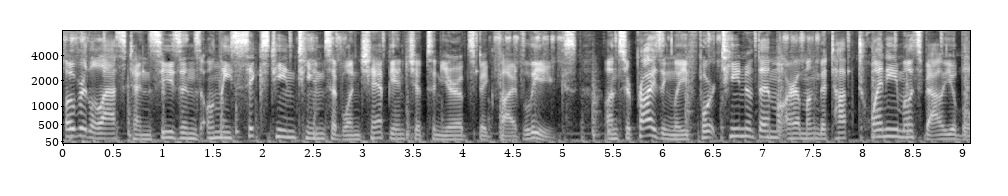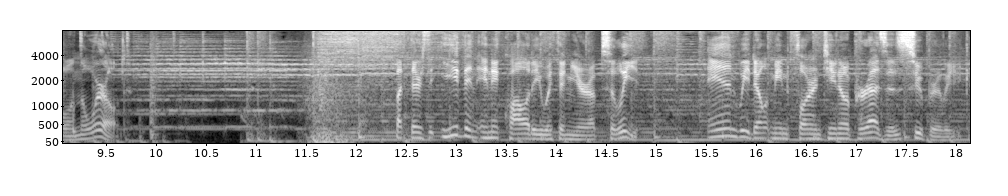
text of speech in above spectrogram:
Over the last 10 seasons, only 16 teams have won championships in Europe's Big Five leagues. Unsurprisingly, 14 of them are among the top 20 most valuable in the world. But there's even inequality within Europe's elite. And we don't mean Florentino Perez's Super League.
